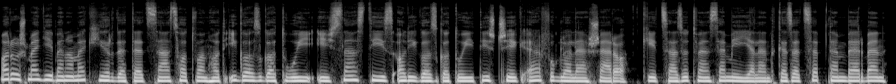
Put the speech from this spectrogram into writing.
Maros megyében a meghirdetett 166 igazgatói és 110 aligazgatói tisztség elfoglalására 250 személy jelentkezett szeptemberben,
